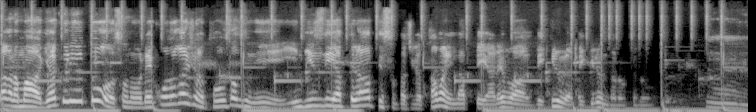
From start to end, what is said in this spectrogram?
だからまあ逆に言うと、そのレコード会社を通さずにインディーズでやってるアーティストたちが束になってやればできるはできるんだろうけど、うん、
